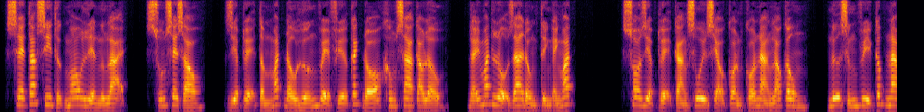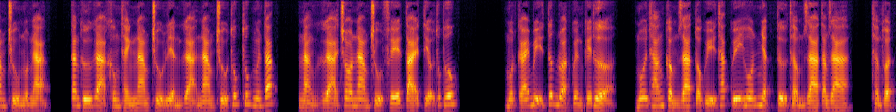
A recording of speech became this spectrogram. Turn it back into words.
Xe taxi thực mau liền ngừng lại, xuống xe sau, Diệp Tuệ tầm mắt đầu hướng về phía cách đó không xa cao lầu, đáy mắt lộ ra đồng tình ánh mắt. So Diệp Tuệ càng xui xẻo còn có nàng lão công, nữ xứng vì cấp nam chủ nột ngạt, căn cứ gả không thành nam chủ liền gả nam chủ thúc thúc nguyên tắc, nàng gả cho nam chủ phế tài tiểu thúc thúc. Một cái bị tước đoạt quyền kế thừa, mỗi tháng cầm ra tòa quỷ thác quỹ hôn nhật tử thẩm gia tam gia, thẩm thuật.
